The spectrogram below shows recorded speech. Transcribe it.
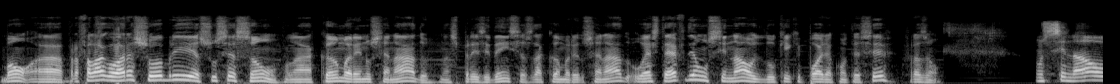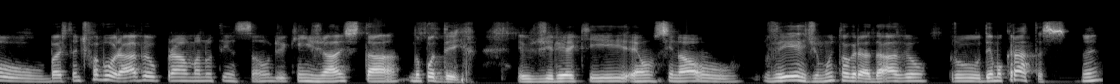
Bom, ah, para falar agora sobre sucessão na Câmara e no Senado, nas presidências da Câmara e do Senado, o STF deu um sinal do que, que pode acontecer, Frazão? Um sinal bastante favorável para a manutenção de quem já está no poder. Eu diria que é um sinal verde, muito agradável para o Democratas, né,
